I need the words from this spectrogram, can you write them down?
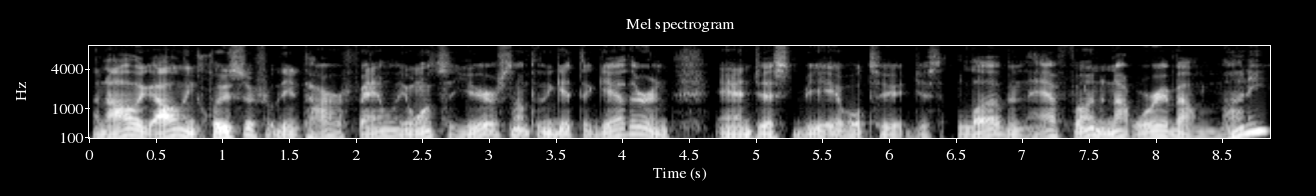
an all, all inclusive for the entire family once a year or something to get together and and just be able to just love and have fun and not worry about money.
